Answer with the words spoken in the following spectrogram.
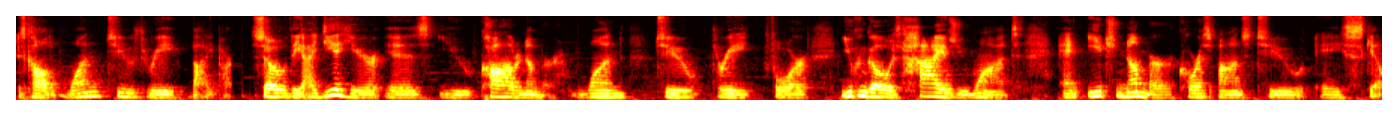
is called one, two, three body part. So the idea here is you call out a number one, two, three, four. You can go as high as you want, and each number corresponds to a skill.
